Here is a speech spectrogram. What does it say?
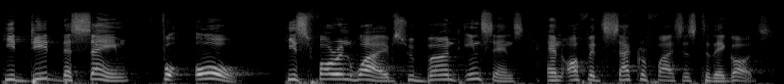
He did the same for all his foreign wives who burned incense and offered sacrifices to their gods.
